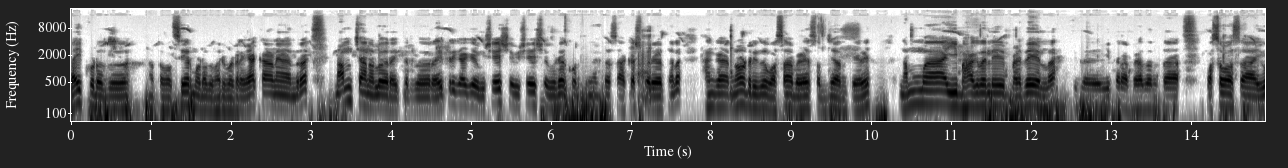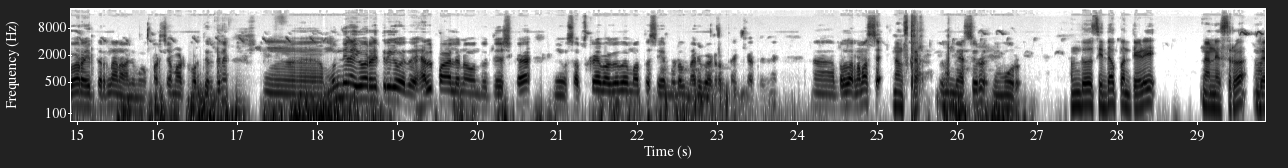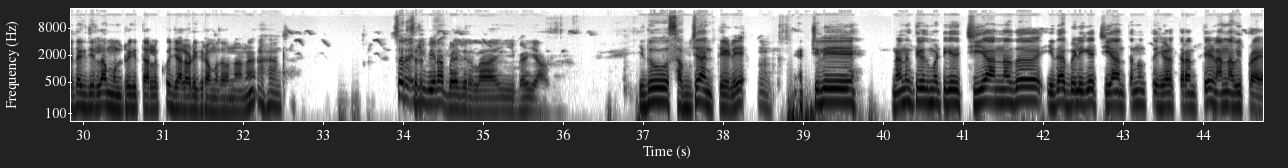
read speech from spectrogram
ಲೈಕ್ ಕೊಡೋದು ಅಥವಾ ಶೇರ್ ಮಾಡೋದು ಮರಿಬೇಡ್ರಿ. ಯಾಕೆ ಕಾರಣ ಅಂದ್ರೆ ನಮ್ಮ ಚಾನಲು ರೈತರದು, ರೈತರಿಗಾಗಿ ವಿಶೇಷ ವಿಶೇಷ ವಿಡಿಯೋ ಕೊಡ್ತೀನಿ ಅಂತ ಸಾಕಷ್ಟು ಬರೀ ಹೇಳ್ತಾರೆ ಹಂಗೆ ನೋಡ್ರಿ ಇದು ಹೊಸ ಬೆಳೆ ಸಬ್ಜೆ ಅಂತೇಳಿ. ನಮ್ಮ ಈ ಭಾಗದಲ್ಲಿ ಬೆಳೆದೇ ಇಲ್ಲ. ಇದು ಈ ಥರ ಬೆಳೆದಂಥ ಹೊಸ ಹೊಸ ಯುವ ರೈತರನ್ನ ನಾನು ನಿಮಗೆ ಪರಿಚಯ ಮಾಡ್ಕೊಡ್ತಿರ್ತೀನಿ. ಮುಂದಿನ ಯುವ ರೈತರಿಗೆ ಇದು ಹೆಲ್ಪ್ ಆಗಲಿ ಅನ್ನೋ ಒಂದು ಉದ್ದೇಶಕ್ಕೆ ನೀವು ಸಬ್ಸ್ಕ್ರೈಬ್ ಆಗೋದು ಮತ್ತು ಶೇರ್ ಮಾಡೋದು ಮರಿಬೇಡ್ರಿ ಅಂತ ಕೇಳ್ತೀನಿ ಬ್ರದರ್ ನಮಸ್ತೆ. ನಮಸ್ಕಾರ. ನಿಮ್ಮ ಹೆಸರು ನಿಮ್ಮೂರು ನಮ್ದು ಸಿದ್ದಪ್ಪ ಅಂತೇಳಿ ನನ್ನ ಹೆಸರು. ಗದಗ ಜಿಲ್ಲಾ ಮುಂಡ್ರಿಗಿ ತಾಲೂಕು ಜಾಲವಾಡಿ ಗ್ರಾಮದವ್ ನಾನು. ಸರ್. ನೀವೇನ ಬೆಳೆದಿರಲ್ಲ ಈ ಬೆಳೆ ಯಾವುದು? ಇದು ಸಬ್ಜಾ ಅಂತೇಳಿ. ಹೇಳಿ ಆಕ್ಚುಲಿ ನನಗ್ ತಿಳಿದ ಮಟ್ಟಿಗೆ ಚಿಯಾ ಅನ್ನೋದು ಇದ ಬೆಳಿಗ್ಗೆ ಚಿಯಾ ಅಂತಾನು ಹೇಳ್ತಾರ ಅಂತೇಳಿ ನನ್ನ ಅಭಿಪ್ರಾಯ.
